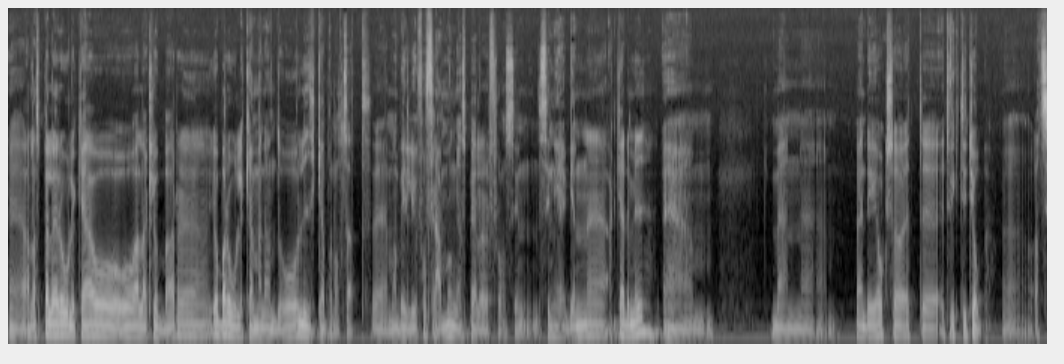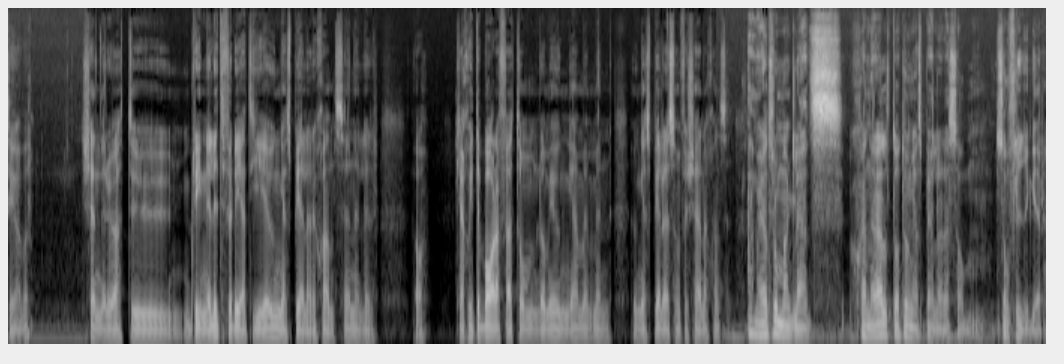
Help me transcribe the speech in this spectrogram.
alla spelare är olika och, och alla klubbar eh, jobbar olika men ändå lika på något sätt. Eh, man vill ju få fram unga spelare från sin, sin egen eh, akademi. Ehm, men, eh, men det är också ett, eh, ett viktigt jobb eh, att se över. Känner du att du brinner lite för det, att ge unga spelare chansen? Eller ja, kanske inte bara för att de, de är unga, men, men unga spelare som förtjänar chansen. Ja, men jag tror man gläds generellt åt unga spelare som, som flyger.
